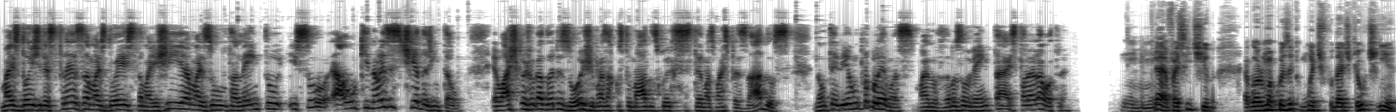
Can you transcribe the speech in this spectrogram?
Mais dois de destreza, mais dois da magia, mais um do talento. Isso é algo que não existia desde então. Eu acho que os jogadores hoje, mais acostumados com esses sistemas mais pesados, não teriam problemas. Mas nos anos 90 a história era outra. Uhum. É, faz sentido. Agora, uma coisa, uma dificuldade que eu tinha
